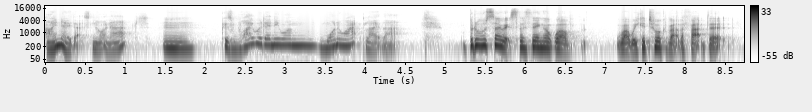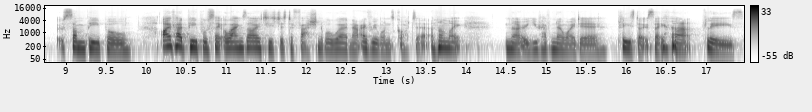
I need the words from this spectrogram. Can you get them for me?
I know that's not an act. Mm. Because why would anyone want to act like that? But also, it's the thing of, well, well, we could talk about the fact that some people, I've had people say, oh, anxiety is just a fashionable word now, everyone's got it. And I'm like, no, you have no idea. Please don't say that, please.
